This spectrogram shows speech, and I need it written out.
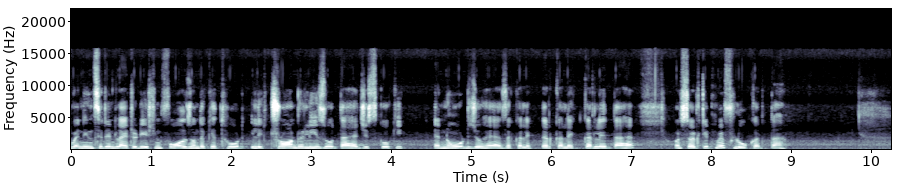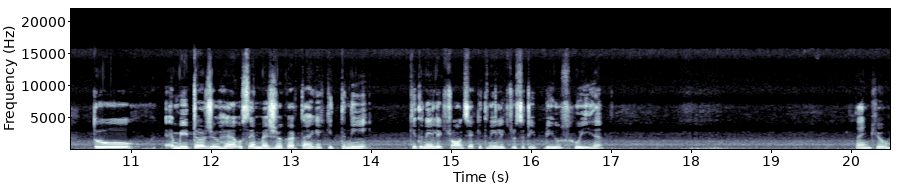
when incident light radiation falls on the cathode electron release होता है, जिसको कि एनोड जो है एज अ कलेक्टर कलेक्ट कर लेता है और सर्किट में फ़्लो करता है। तो मीटर जो है, उसे मेजर करता है कि कितनी, कितने इलेक्ट्रॉन्स या कितनी इलेक्ट्रिसिटी प्रोड्यूस हुई है। Thank you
